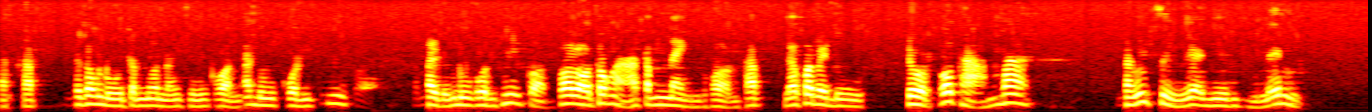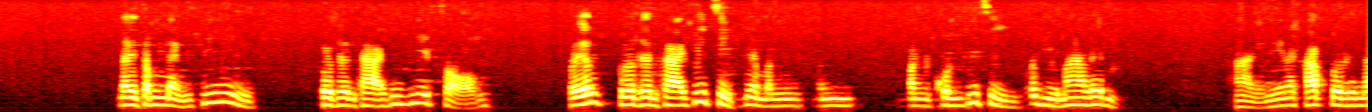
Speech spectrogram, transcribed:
นะครับ ไม่ต้องดูจำนวนหนังสือก่อนนะดูคนที่ก่อนทำไมถึงดูคนที่ก่อนเพราะเราต้องหาตำแหน่งก่อนครับ แล้วก็ไปดูโจทย์เขาถามว่า หนังสือยืนกี่เล่ม ในตำแหน่งที่เปอร์เซนทายที่ยี่สิบสองเพราะฉะนั้นเปอร์เซนทายที่สิบเนี่ยมันมันมันคนที่สี่ก็ยืนห้าเล่ม อ่า อย่างนี้นะครับเปอร์เซนต์ไท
